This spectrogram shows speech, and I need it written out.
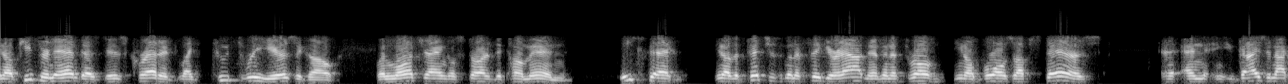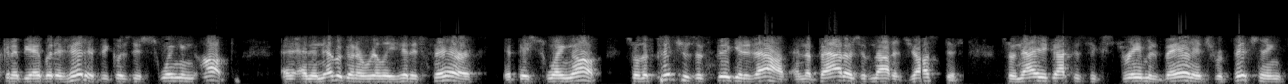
You know, Keith Hernandez, to his credit, like two, three years ago, when launch angle started to come in, he said, you know, the pitchers are going to figure it out and they're going to throw, you know, balls upstairs, and, and you guys are not going to be able to hit it because they're swinging up, and, and they're never going to really hit it fair if they swing up. So the pitchers have figured it out, and the batters have not adjusted. So now you got this extreme advantage for pitching,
